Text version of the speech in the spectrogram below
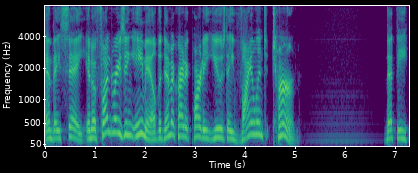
and they say in a fundraising email, the Democratic Party used a violent term that the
